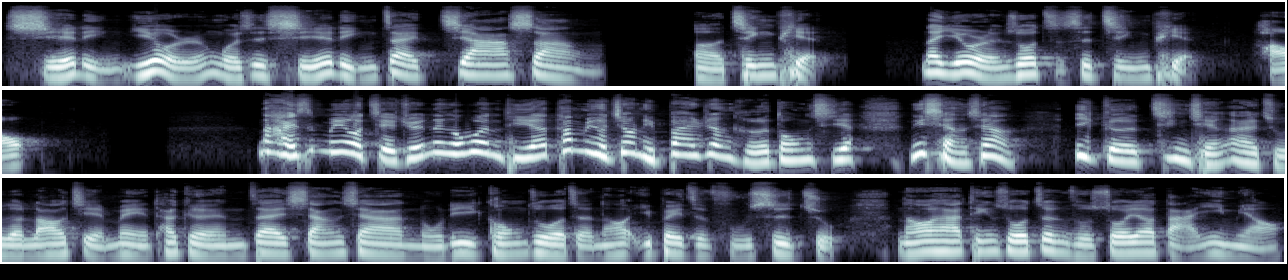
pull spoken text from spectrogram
邪灵，也有人认为是邪灵再加上呃晶片。那也有人说只是晶片，好，那还是没有解决那个问题啊。他没有叫你拜任何东西啊。你想象一个敬虔爱主的老姐妹，她可能在乡下努力工作着，然后一辈子服侍主，然后她听说政府说要打疫苗，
